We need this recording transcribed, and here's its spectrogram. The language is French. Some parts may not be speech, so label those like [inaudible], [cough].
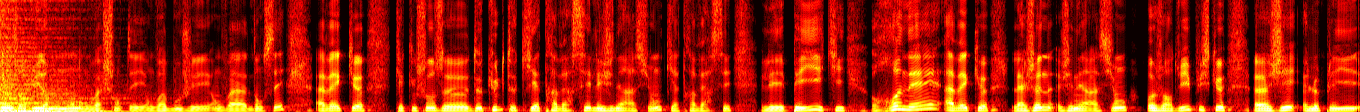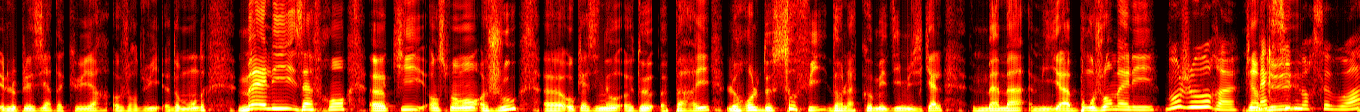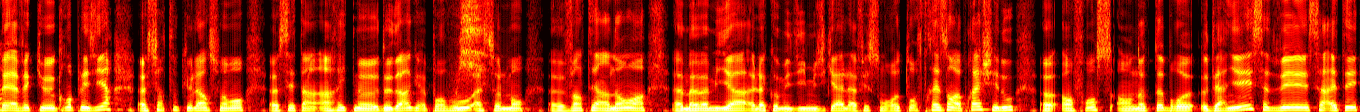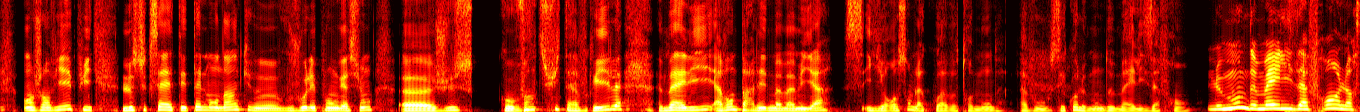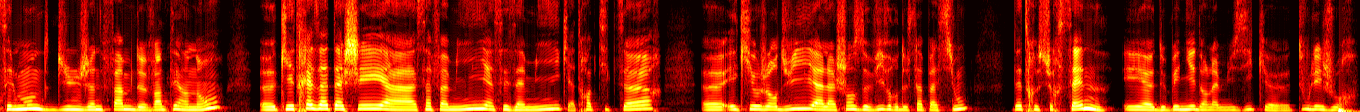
Aujourd'hui, dans mon monde, on va chanter, on va bouger, on va danser avec euh, quelque chose euh, de culte qui a traversé les générations, qui a traversé les pays et qui renaît avec euh, la jeune génération aujourd'hui, puisque j'ai le, le, plaisir d'accueillir aujourd'hui dans mon monde Maëlie Zafran, qui en ce moment joue au Casino de Paris le rôle de Sophie dans la comédie musicale Mama Mia. Bonjour Maëlie. Bonjour. Bienvenue. Merci de me recevoir. Ben, avec grand plaisir, surtout que là en ce moment, c'est un, rythme de dingue pour vous à seulement 21 euh, ans. Hein. Euh, Mamma Mia, la comédie musicale, a fait son retour 13 ans après chez nous en France en octobre dernier. Ça devait s'arrêter en janvier, puis le succès a été tellement dingue que vous jouez les prolongations jusqu'au 28 avril. Maëlie, avant de parler de Mamma Mia, il ressemble à quoi votre monde, à vous? C'est quoi le monde de Maëlie Zafran Le monde de Maëlie Zafran, alors c'est le monde d'une jeune femme de 21 ans euh, qui est très attaché à sa famille, à ses amis, qui a trois petites sœurs euh, et qui aujourd'hui a la chance de vivre de sa passion, d'être sur scène et euh, de baigner dans la musique tous les jours.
